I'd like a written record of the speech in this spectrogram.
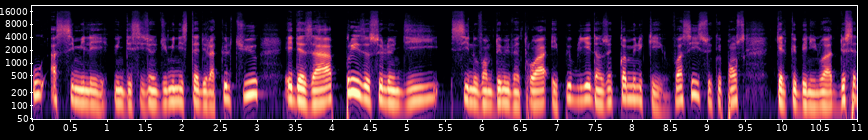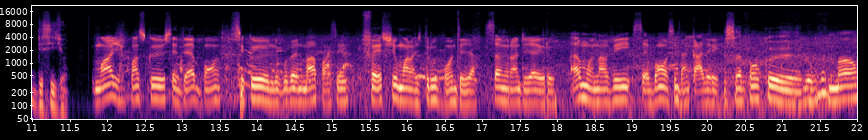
ou assimilé. Une décision du ministère de la Culture et des Arts prise ce lundi 6 novembre 2023 et publiée dans un communiqué. Voici ce que pensent quelques Béninois de cette décision. Moi, je pense que c'est déjà bon. Ce que le gouvernement a pensé faire chez moi, je trouve bon déjà. Ça me rend déjà heureux. À mon avis, c'est bon aussi d'encadrer. C'est bon que le gouvernement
